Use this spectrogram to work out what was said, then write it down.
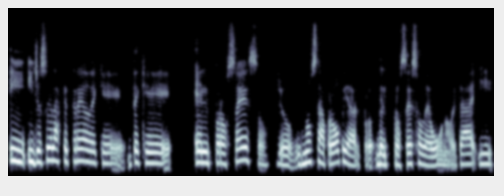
y, y, yo soy de las que creo de que, de que el proceso, yo, uno se apropia del, del proceso de uno, ¿verdad? Y,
